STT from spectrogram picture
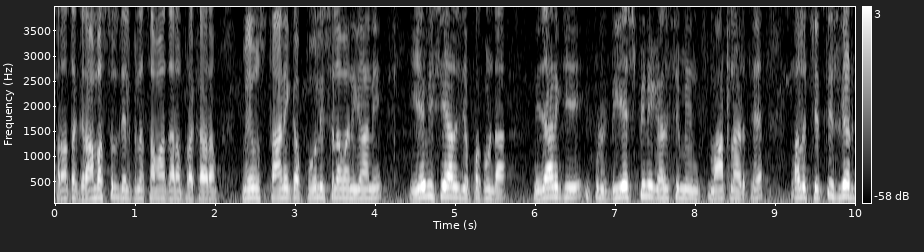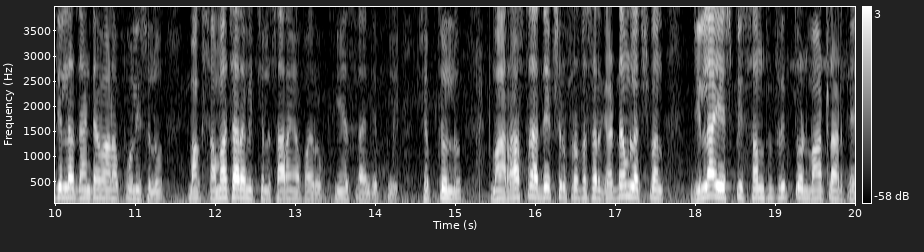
తర్వాత గ్రామస్తులు తెలిపిన సమాధానం ప్రకారం మేము స్థానిక పోలీసులమని కానీ ఏ విషయాలు చెప్పకుండా నిజానికి ఇప్పుడు డిఎస్పీని కలిసి మేము మాట్లాడితే వాళ్ళు ఛత్తీస్గఢ్ జిల్లా దంటవాడ పోలీసులు మాకు సమాచారం ఇచ్చారు సారంగపారు పిఎస్లు అని చెప్పి చెప్తుళ్ళు మా రాష్ట్ర అధ్యక్షుడు ప్రొఫెసర్ గడ్డం లక్ష్మణ్ జిల్లా ఎస్పీ సంస్కృతితో మాట్లాడితే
